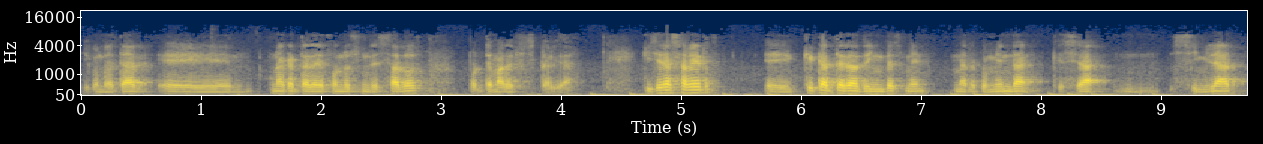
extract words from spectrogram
y contratar eh, una cartera de fondos indexados por temas de fiscalidad. Quisiera saber eh, qué cartera de investment me recomiendan que sea mm, similar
